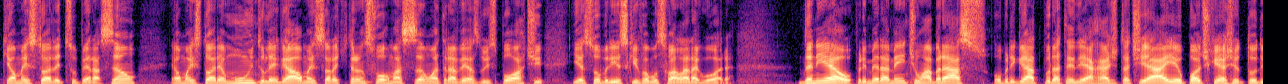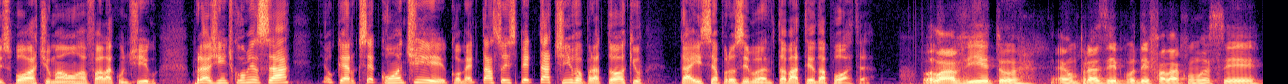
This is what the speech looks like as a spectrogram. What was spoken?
que é uma história de superação, é uma história muito legal, uma história de transformação através do esporte, e é sobre isso que vamos falar agora. Daniel, primeiramente um abraço, obrigado por atender a Rádio Tatiaia e o podcast de Todo Esporte, uma honra falar contigo. Para a gente começar, eu quero que você conte como é que está a sua expectativa para Tóquio, está aí se aproximando, está batendo a porta. Olá, Vitor, é um prazer poder falar com você,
